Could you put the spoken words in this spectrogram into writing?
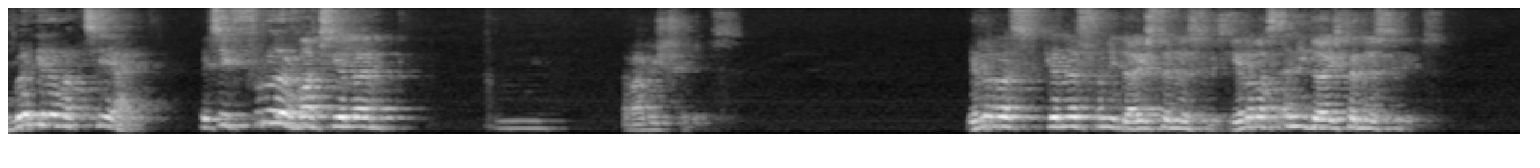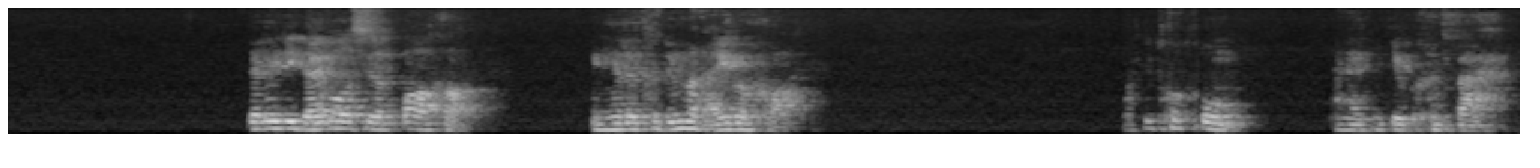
hoor julle wat sê hy? Hy sê vroeër was julle mm, rubbish geweest. Julle was kinders van die duisternis geweest. Julle was in die duisternis geweest. Julle het die duiwel as julle pa gehad en julle het gedoen wat hy wou gehad. Maar toe God kom en hy het met jou begin werk.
